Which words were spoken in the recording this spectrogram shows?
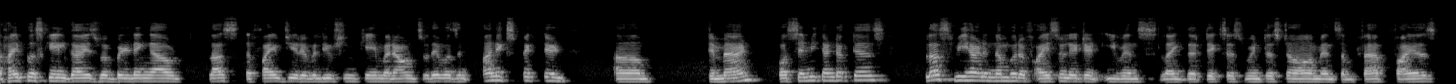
the hyperscale guys were building out, plus the 5G revolution came around. So there was an unexpected um, demand for semiconductors. Plus, we had a number of isolated events like the Texas winter storm and some fab fires,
